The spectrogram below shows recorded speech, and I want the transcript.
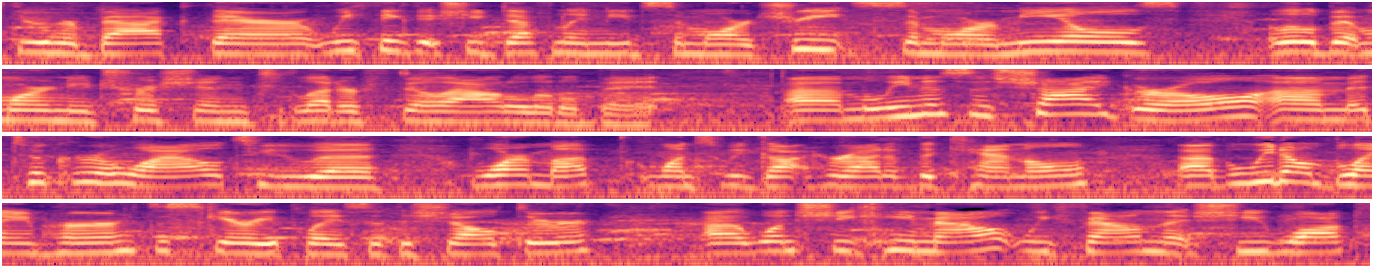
through her back there. We think that she definitely needs some more treats, some more meals, a little bit more nutrition to let her fill out a little bit. Uh, Melina's a shy girl. Um, it took her a while to uh, warm up once we got her out of the kennel, uh, but we don't blame her. It's a scary place at the shelter. Uh, once she came out, we found that she walked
